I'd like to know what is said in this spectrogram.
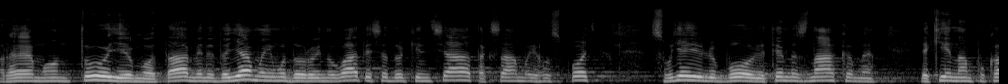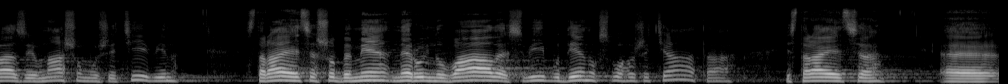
ремонтуємо, та? ми не даємо йому доруйнуватися до кінця, так само і Господь своєю любов'ю, тими знаками, які нам показує в нашому житті, Він старається, щоб ми не руйнували свій будинок свого життя, та? і старається е,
